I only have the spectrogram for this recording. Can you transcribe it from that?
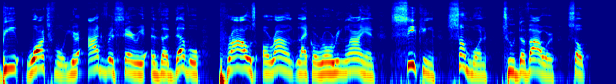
be watchful. Your adversary, the devil, prowls around like a roaring lion, seeking someone to devour." So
